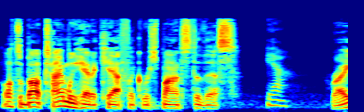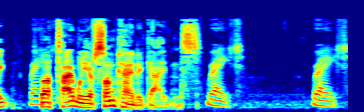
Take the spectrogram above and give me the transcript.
well, it's about time we had a Catholic response to this, Yeah. right? Right. It's about time we have some kind of guidance. Right, right.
